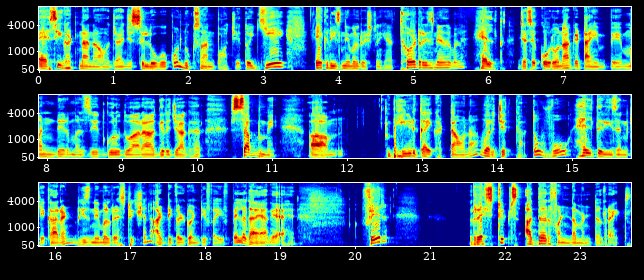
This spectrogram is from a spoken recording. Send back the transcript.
ऐसी घटना ना हो जाए जिससे लोगों को नुकसान पहुँचे। तो ये एक रीजनेबल रेस्ट्रिक्शन है। थर्ड रीजनेबल है हेल्थ जैसे कोरोना के टाइम पे मंदिर मस्जिद गुरुद्वारा गिरजाघर सब में आ, भीड़ का इकट्ठा होना वर्जित था। तो वो हेल्थ रीजन के कारण रीजनेबल रेस्ट्रिक्शन आर्टिकल 25 पे लगाया गया है। फिर रेस्ट्रिक्ट्स अदर फंडामेंटल राइट्स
